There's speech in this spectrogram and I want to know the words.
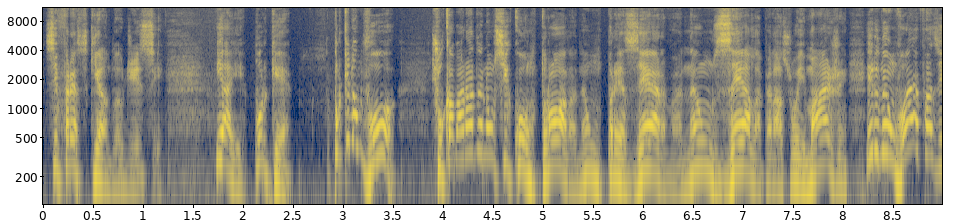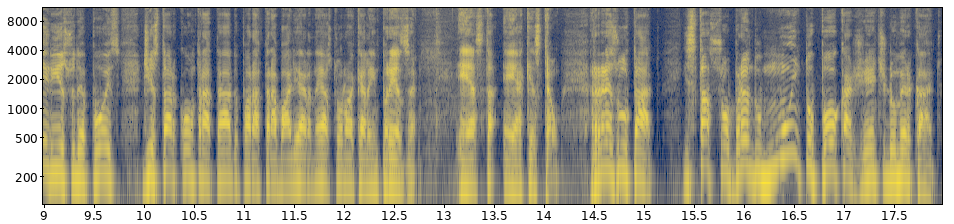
Se fresqueando, eu disse. E aí, por quê? Porque não vou. Se o camarada não se controla, não preserva, não zela pela sua imagem, ele não vai fazer isso depois de estar contratado para trabalhar nesta ou naquela empresa. Esta é a questão. Resultado: está sobrando muito pouca gente no mercado.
